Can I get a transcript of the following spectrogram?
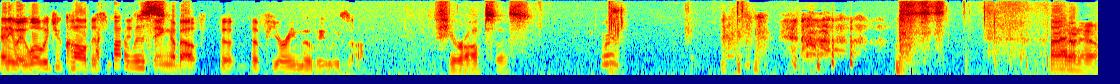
Anyway, what would you call this, I thought it this was- thing about the the Fury movie we saw? Furopsis. I don't know.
